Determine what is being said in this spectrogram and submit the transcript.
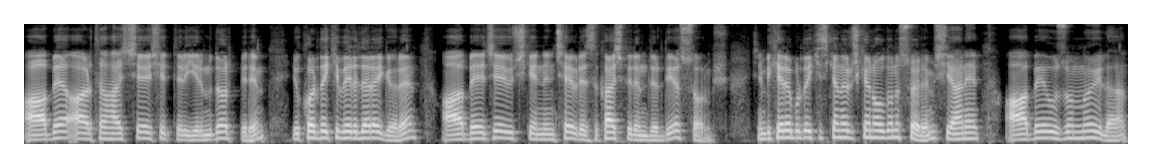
AB artı HC eşittir 24 birim. Yukarıdaki verilere göre ABC üçgeninin çevresi kaç birimdir diye sormuş. Şimdi bir kere burada ikizkenar üçgen olduğunu söylemiş. Yani AB uzunluğuyla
